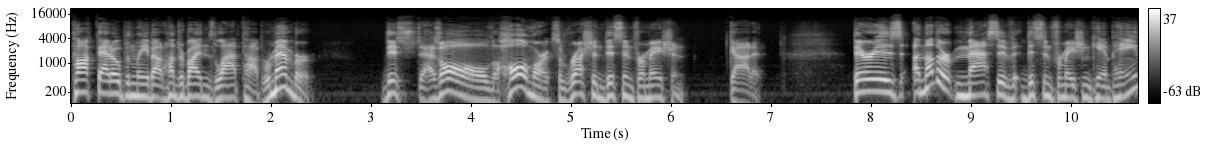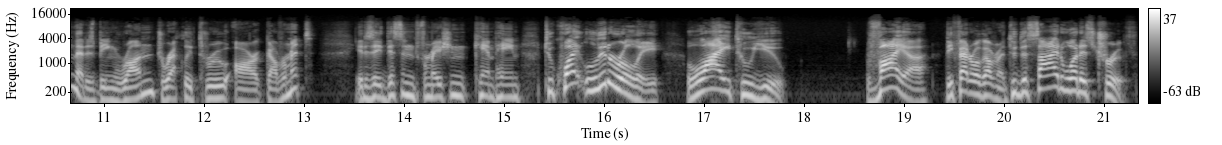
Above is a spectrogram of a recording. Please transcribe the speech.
Talk that openly about Hunter Biden's laptop. Remember, this has all the hallmarks of Russian disinformation. Got it. There is another massive disinformation campaign that is being run directly through our government. It is a disinformation campaign to quite literally lie to you via the federal government to decide what is truth.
